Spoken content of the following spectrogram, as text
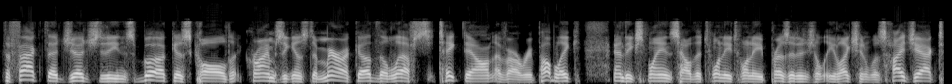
The fact that Judge Jeanine's book is called Crimes Against America The Left's Takedown of Our Republic and explains how the 2020 presidential election was hijacked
